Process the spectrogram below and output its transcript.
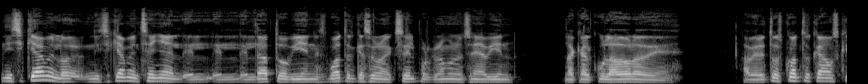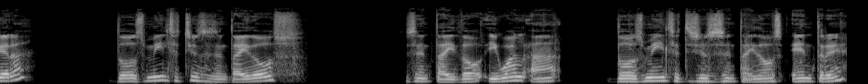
ni siquiera me, lo, ni siquiera me enseña el, el, el, dato bien. Voy a tener que hacerlo en Excel porque no me lo enseña bien la calculadora de... A ver, entonces, ¿cuántos quedamos que era? 2762 62 igual a 2762 entre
